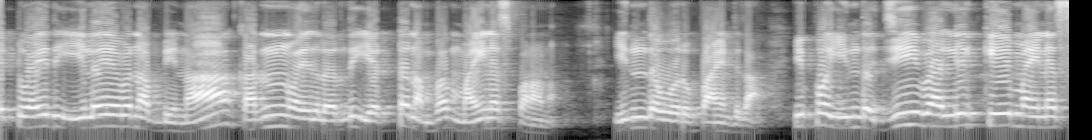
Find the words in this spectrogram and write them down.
எட்டு வயது இளையவன் அப்படின்னா கர்ணன் வயதுலேருந்து எட்டை நம்ம மைனஸ் பண்ணணும். இந்த ஒரு பாயிண்ட் தான். இப்போ இந்த ஜி வேல்யூ கே மைனஸ்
